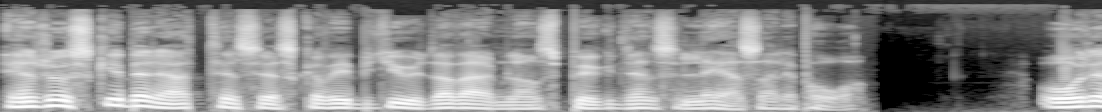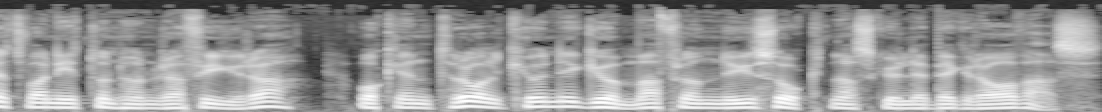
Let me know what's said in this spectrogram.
En ruskig berättelse ska vi bjuda Värmlandsbygdens läsare på. Året var 1904 och en trollkunnig gumma från Nysockna skulle begravas.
